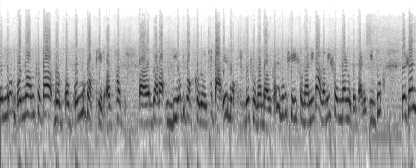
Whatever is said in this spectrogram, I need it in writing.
অন্য অন্য অংশটা অন্য পক্ষের অর্থাৎ যারা বিরোধী পক্ষ রয়েছে তাদের বক্তব্য শোনা দরকার এবং সেই শুনানিটা আগামী সোমবার হতে পারে। কিন্তু প্রশান্ত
